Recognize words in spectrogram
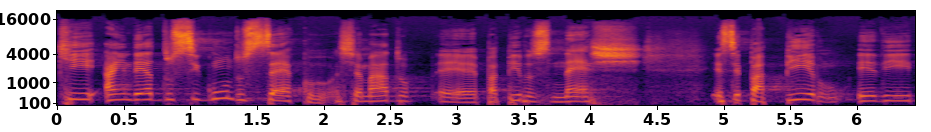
que ainda é do segundo século, chamado é, Papyrus Nash. Esse papiro, ele,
